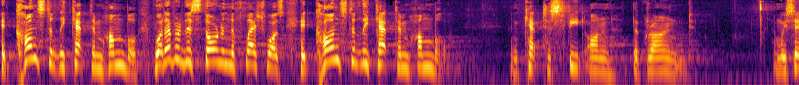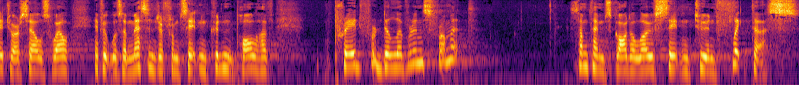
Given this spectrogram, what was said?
It constantly kept him humble. Whatever this thorn in the flesh was, it constantly kept him humble and kept his feet on the ground. And we say to ourselves, well, if it was a messenger from Satan, couldn't Paul have prayed for deliverance from it? Sometimes God allows Satan to inflict us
